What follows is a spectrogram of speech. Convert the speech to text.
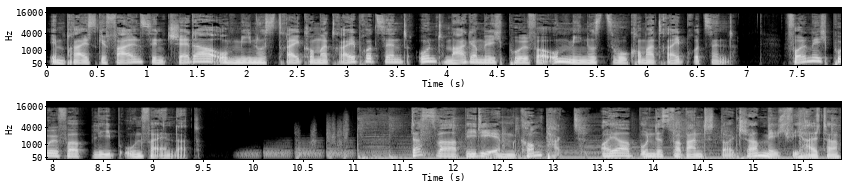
Im Preis gefallen sind Cheddar um minus 3,3 Prozent und Magermilchpulver um minus 2,3%. Prozent. Vollmilchpulver blieb unverändert. Das war BDM Kompakt, euer Bundesverband deutscher Milchviehhalter.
